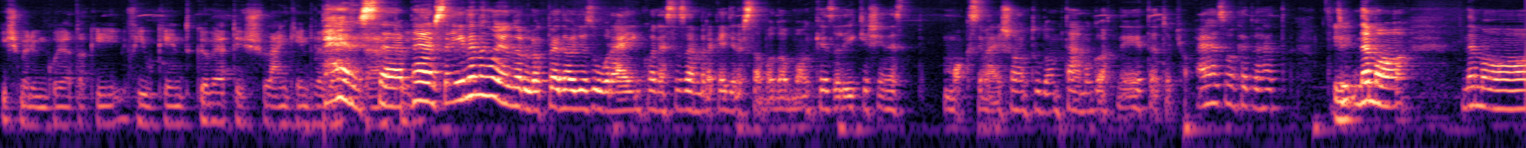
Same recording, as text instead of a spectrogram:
ismerünk olyat, aki fiúként követ és lányként vezet. Persze, tehát, hogy... persze. Én ennek nagyon örülök például, hogy az óráinkon ezt az emberek egyre szabadabban kezelik, és én ezt maximálisan tudom támogatni. Tehát, hogyha ehhez van kedve, hát tehát, én... nem a nem a,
